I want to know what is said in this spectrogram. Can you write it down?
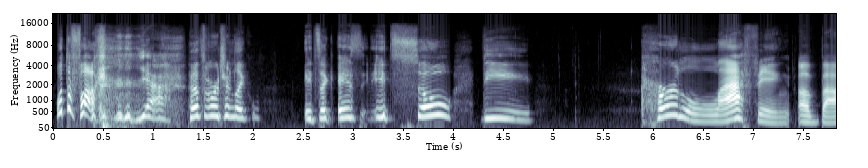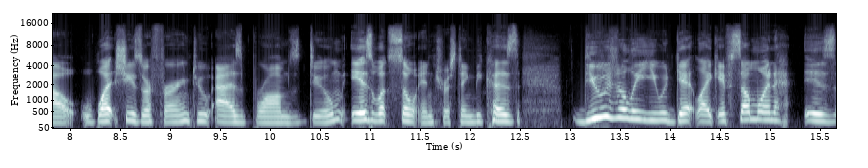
What the fuck? Yeah. That's where we're turning like, it's like, it's it's so the her laughing about what she's referring to as Brom's doom is what's so interesting because usually you would get like if someone is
